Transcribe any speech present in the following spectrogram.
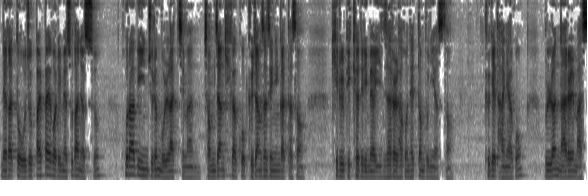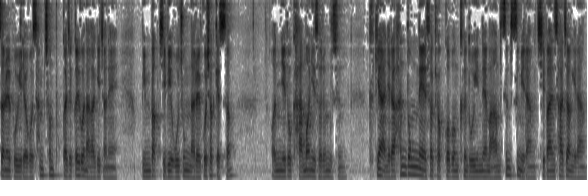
내가 또 오죽 빨빨거리며 쏘다녔수. 호라비인 줄은 몰랐지만 점장 키가 꼭 교장 선생님 같아서 길을 비켜드리며 인사를 하곤 했던 분이었어. 그게 다냐고? 물론 나를 맞선을 보이려고 삼천포까지 끌고 나가기 전에 민박집이 오죽 나를 꼬셨겠어? 언니도 가머니설은 무슨 그게 아니라 한 동네에서 겪어본 그 노인네 마음 씀씀이랑 집안 사정이랑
